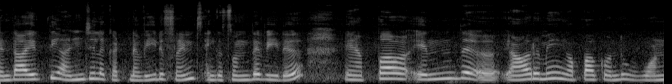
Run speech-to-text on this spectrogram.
ரெண்டாயிரத்தி அஞ்சில் கட்டின வீடு ஃப்ரெண்ட்ஸ் எங்கள் சொந்த வீடு. என் அப்பா எந்த யாருமே எங்கள் அப்பாவுக்கு வந்து ஒன்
